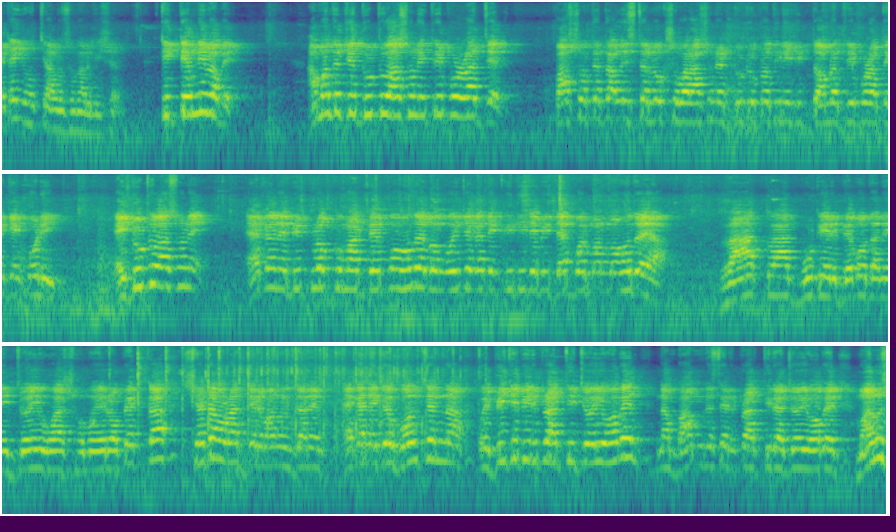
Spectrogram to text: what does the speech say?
এটাই হচ্ছে আলোচনার বিষয়। ঠিক তেমনি ভাবে আমাদের যে দুটো আসনে ত্রিপুরা রাজ্যের পাঁচশো তেতাল্লিশটা লোকসভার আসনের দুটো প্রতিনিধিত্ব আমরা ত্রিপুরা থেকে করি। এই দুটো আসনে এখানে বিপ্লব কুমার দেব মহোদয় এবং ওই জায়গাতে কৃতি দেবী মহোদয়া। লাখ লাখ ভোটের ব্যবধানে জয়ী সময়ের অপেক্ষা সেটাও রাজ্যের মানুষ জানেন। এখানে কেউ বলছেন না, ওই বিজেপির প্রার্থী জয়ী হবেন না বাম দেশের প্রার্থীরা জয়ী হবেন। মানুষ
